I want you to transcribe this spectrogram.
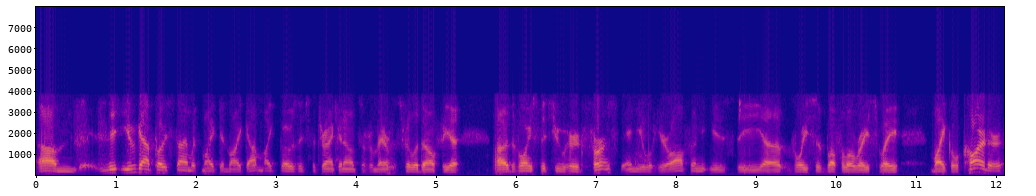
um th- you've got post time with Mike and Mike. I'm Mike Bozich the track announcer from Harrah's Philadelphia. Uh the voice that you heard first and you will hear often is the uh voice of Buffalo Raceway Michael Carter,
